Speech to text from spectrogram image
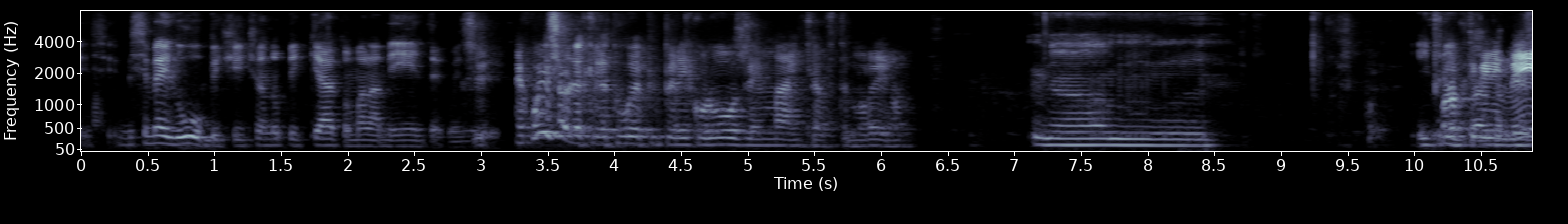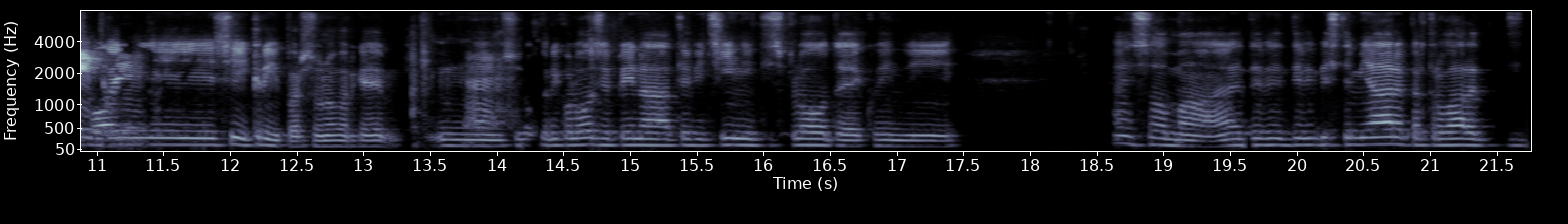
Sì, sì. Mi sembra i lupi ci, ci hanno picchiato malamente. Quindi... Sì. E quali sono le creature più pericolose in Minecraft, Moreno? Ehm, I creeper, poi, sì, i creeper sono perché mm, Eh. sono pericolosi appena ti avvicini ti esplode, quindi eh, insomma eh, devi, devi bestemmiare per trovare di,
